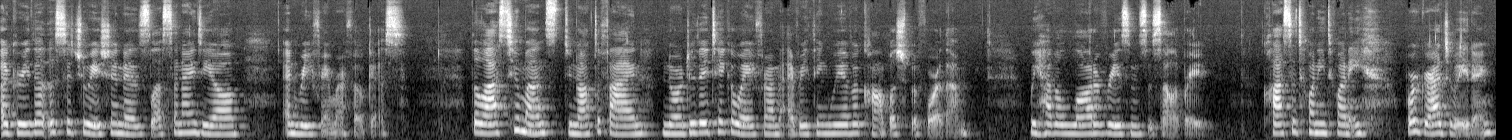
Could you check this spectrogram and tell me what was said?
agree that the situation is less than ideal, and reframe our focus. The last two months do not define, nor do they take away from everything we have accomplished before them. We have a lot of reasons to celebrate. Class of 2020, we're graduating.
